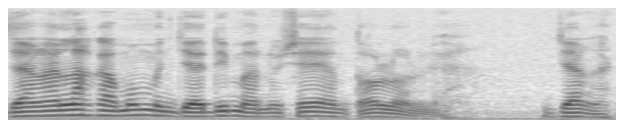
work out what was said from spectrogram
Janganlah kamu menjadi manusia yang tolol ya, jangan.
